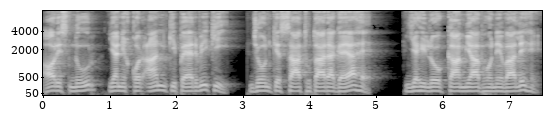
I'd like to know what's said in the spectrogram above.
और इस नूर, यानी कुरान की पैरवी की, जो उनके साथ उतारा गया है, यही लोग कामयाब होने वाले हैं।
